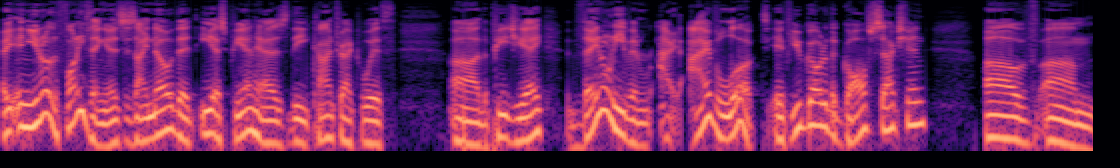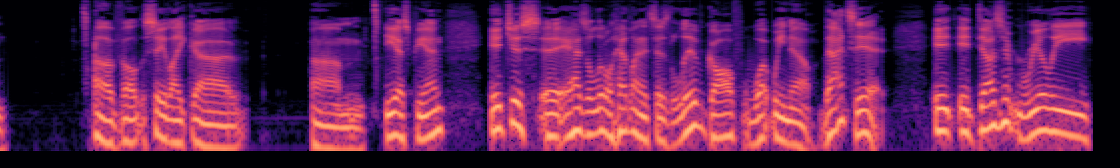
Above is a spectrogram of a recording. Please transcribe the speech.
And you know the funny thing is, is I know that ESPN has the contract with uh, the PGA. They don't even. I, I've looked. If you go to the golf section of um, of uh, say like uh, um, ESPN, it just it has a little headline that says "LIV Golf: What We Know." That's it. It it doesn't really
